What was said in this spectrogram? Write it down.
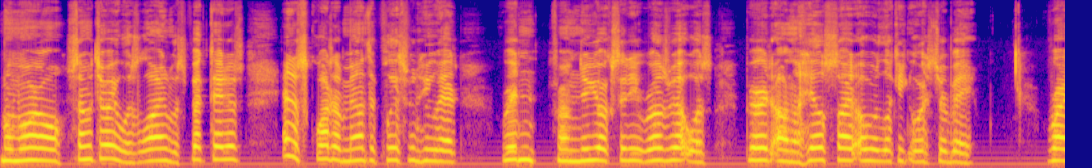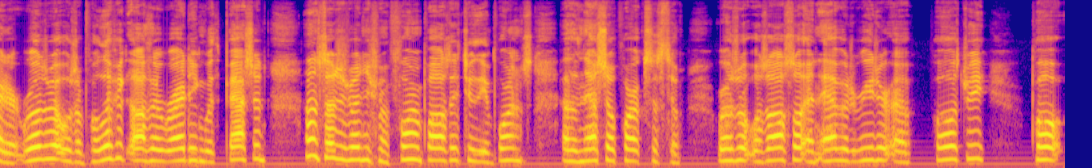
Memorial Cemetery was lined with spectators and a squad of mounted policemen who had ridden from New York City. Roosevelt was buried on a hillside overlooking Oyster Bay. Writer Roosevelt was a prolific author, writing with passion on subjects ranging from foreign policy to the importance of the national park system. Roosevelt was also an avid reader of poetry. Poet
